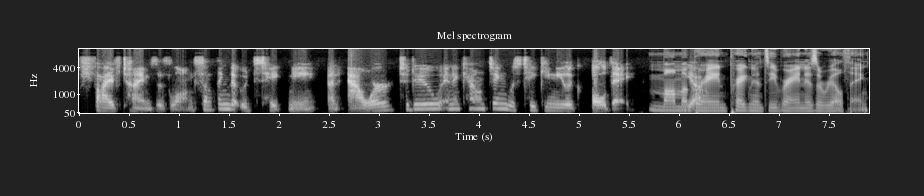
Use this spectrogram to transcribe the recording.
five times as long. Something that would take me an hour to do in accounting was taking me like all day. Mama yeah. brain, pregnancy brain is a real thing.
